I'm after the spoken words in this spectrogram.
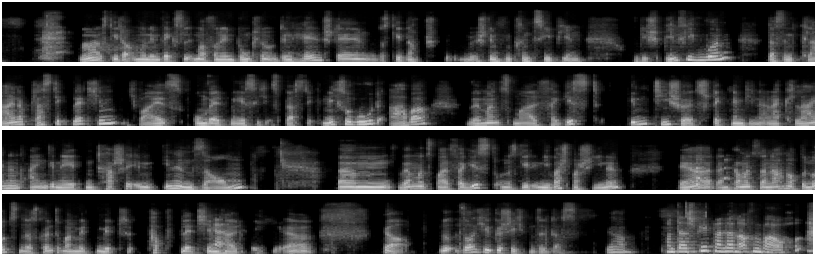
Ja, es geht auch um den Wechsel immer von den dunklen und den hellen Stellen. Und das geht nach bestimmten Prinzipien. Und die Spielfiguren, das sind kleine Plastikblättchen. Ich weiß, umweltmäßig ist Plastik nicht so gut, aber wenn man es mal vergisst, im T-Shirt steckt nämlich in einer kleinen eingenähten Tasche im Innensaum. Ähm, wenn man es mal vergisst und es geht in die Waschmaschine, ja, dann kann man es danach noch benutzen. Das könnte man mit, mit Pappblättchen ja. halt nicht. Äh, ja, so, solche Geschichten sind das. Ja. Und das spielt man dann auf dem Bauch?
